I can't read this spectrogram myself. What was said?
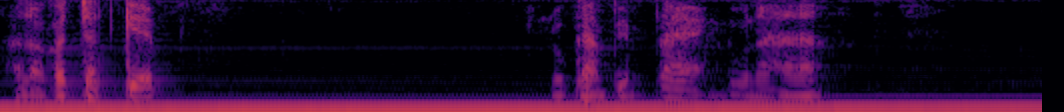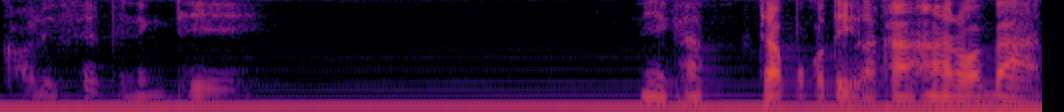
แล้วเราก็จัดเก็บดูการเปลี่ยนแปลงดูนะฮะ ขอรีเฟรชเป็นหนึ่งทีนี่ครับ จากปกติราคา 500 บาท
